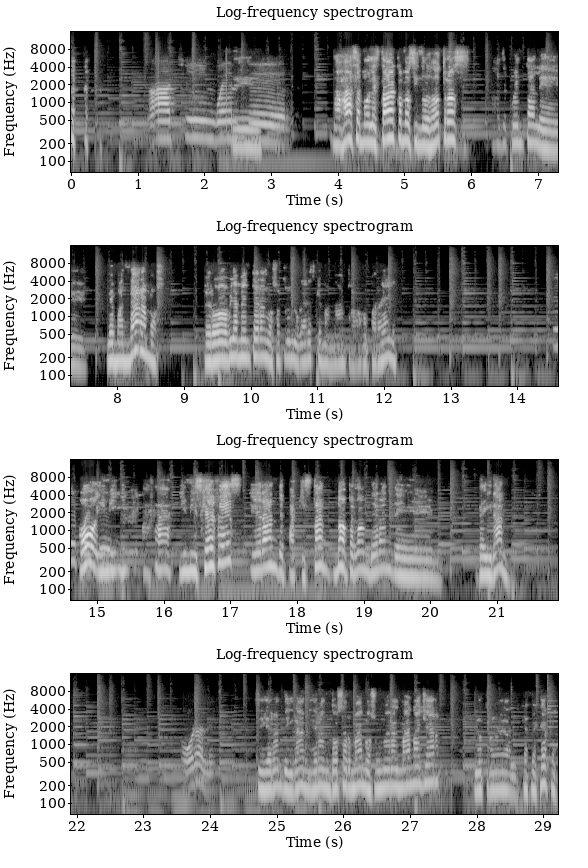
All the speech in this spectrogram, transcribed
ah, chingüente ajá, se molestaba como si nosotros, haz de cuenta, le, le mandáramos. Pero obviamente eran los otros lugares que mandaban trabajo para ella. Pues oh, y, y, mis jefes eran de Pakistán. No, perdón, eran de, de Irán. Órale. Sí, eran de Irán. Eran dos hermanos. Uno era el manager y otro era el jefe jefe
